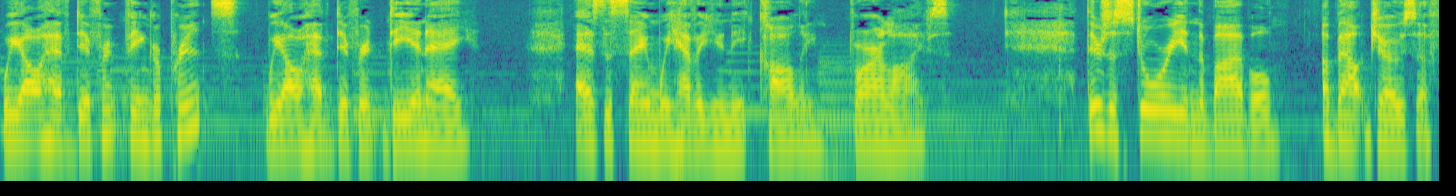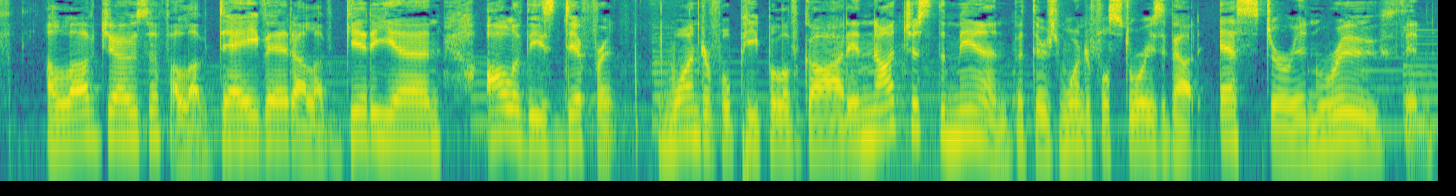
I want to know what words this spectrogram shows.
We all have different fingerprints. We all have different DNA. As the same, we have a unique calling for our lives. There's a story in the Bible about Joseph. I love Joseph. I love David. I love Gideon. All of these different wonderful people of God. And not just the men, but there's wonderful stories about Esther and Ruth and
